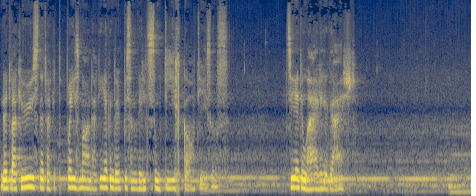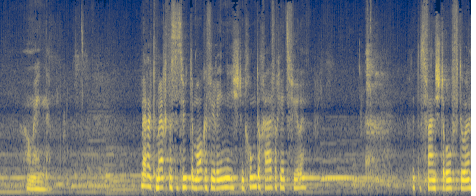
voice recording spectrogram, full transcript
Nicht wegen uns, nicht wegen der Prisma, wegen irgendetwas, sondern weil es um dich geht, Jesus. Ziehe du, Heiliger Geist. Amen. Wer hat gemerkt, dass es heute Morgen für ihn ist, dann komm doch einfach jetzt führen. Ich das Fenster auftun.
